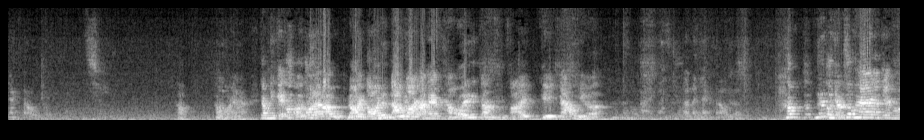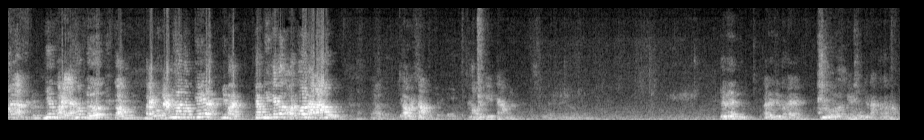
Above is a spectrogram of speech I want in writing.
nhận tội không không ai nhận. trong những kẻ có tội tôi là đầu rồi tôi đứng đầu rồi anh em khỏi cần phải kiện cáo gì nữa đó là nhận tội rồi không nếu tôi nhận số 2 anh chị em nói là như vậy là không được. Còn mày còn nặng hơn ông kia. Nhưng mà trong những cái có tội tôi là đầu rồi xong khỏi kiện cáo nữa. Cho nên ở đây chúng ta thấy rằng Chúa ngày muốn chúng ta có tấm lòng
